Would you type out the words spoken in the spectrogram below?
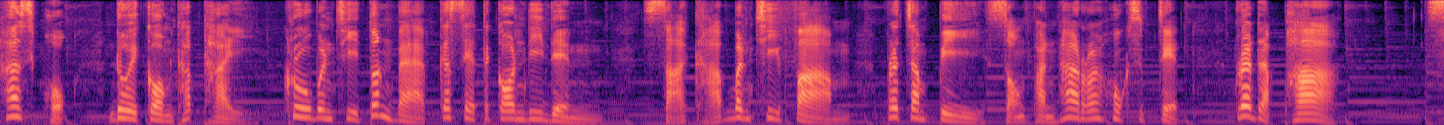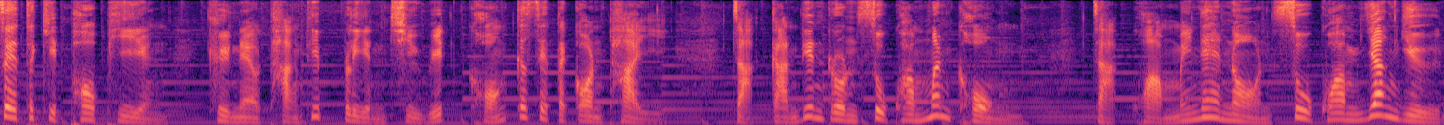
2556 โดยกองทัพไทย ครูบัญชีต้นแบบเกษตรกรดีเด่น สาขาบัญชีฟาร์ม ประจำปี 2567 ระดับภาค เศรษฐกิจพอเพียง คือแนวทางที่เปลี่ยนชีวิตของเกษตรกรไทย จากการดิ้นรนสู่ความมั่นคง จากความไม่แน่นอนสู่ความยั่งยืน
